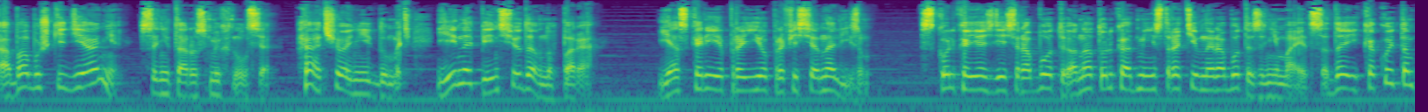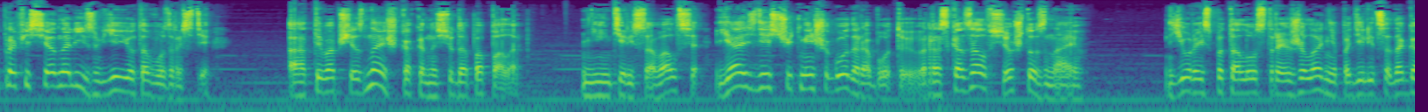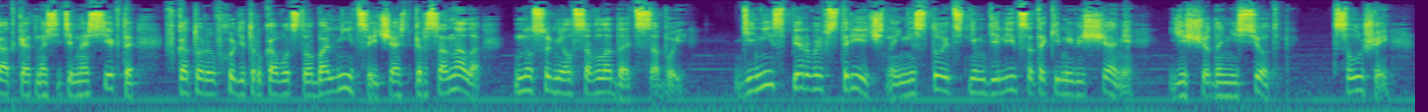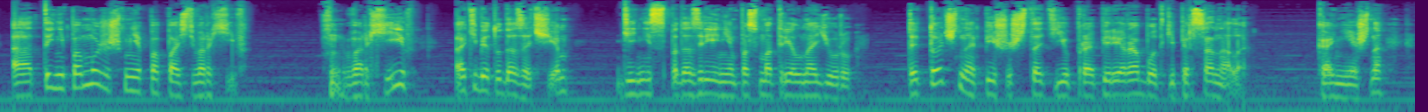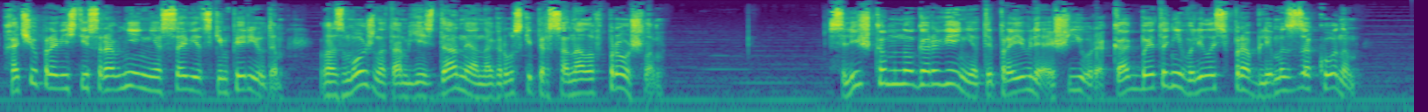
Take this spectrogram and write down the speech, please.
О бабушке Диане? Санитар усмехнулся. А что о ней думать? Ей на пенсию давно пора. Я скорее про ее профессионализм. Сколько я здесь работаю, она только административной работой занимается. Да и какой там профессионализм в ее-то возрасте – «А ты вообще знаешь, как она сюда попала?» «Не интересовался. Я здесь чуть меньше года работаю. Рассказал все, что знаю». Юра испытал острое желание поделиться догадкой относительно секты, в которую входит руководство больницы и часть персонала, но сумел совладать с собой. Денис первый встречный, не стоит с ним делиться такими вещами, еще донесет. «Слушай, а ты не поможешь мне попасть в архив?» «В архив?» «А тебе туда зачем?» Денис с подозрением посмотрел на Юру. «Ты точно пишешь статью про переработки персонала?» «Конечно. Хочу провести сравнение с советским периодом. Возможно, там есть данные о нагрузке персонала в прошлом». «Слишком много рвения ты проявляешь, Юра, как бы это ни вылилось в проблемы с законом.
